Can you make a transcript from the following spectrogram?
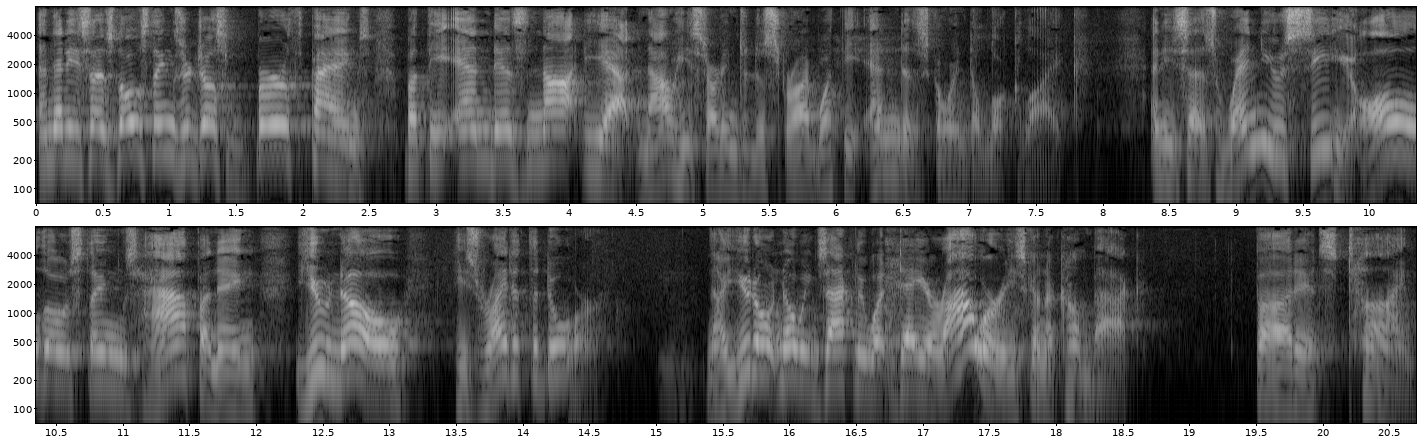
And then he says those things are just birth pangs, but the end is not yet. Now he's starting to describe what the end is going to look like. And he says, when you see all those things happening, you know he's right at the door. Now, you don't know exactly what day or hour he's going to come back, but it's time.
